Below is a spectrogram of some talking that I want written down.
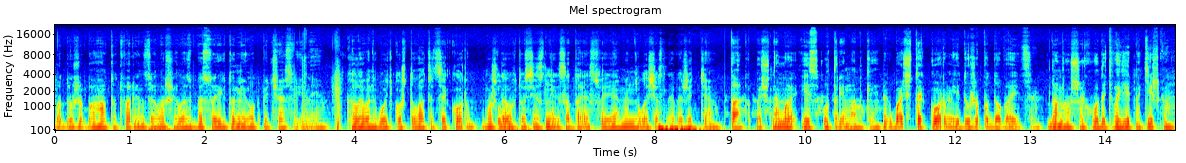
бо дуже багато тварин залишилось без своїх домівок під час війни. Коли вони будуть куштувати цей корм, можливо, хтось із них задає своє минуле щасливе життя. Так, почнемо із утриманки. Як бачите, корм їй дуже подобається. До наших ходить вагітна кішка,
